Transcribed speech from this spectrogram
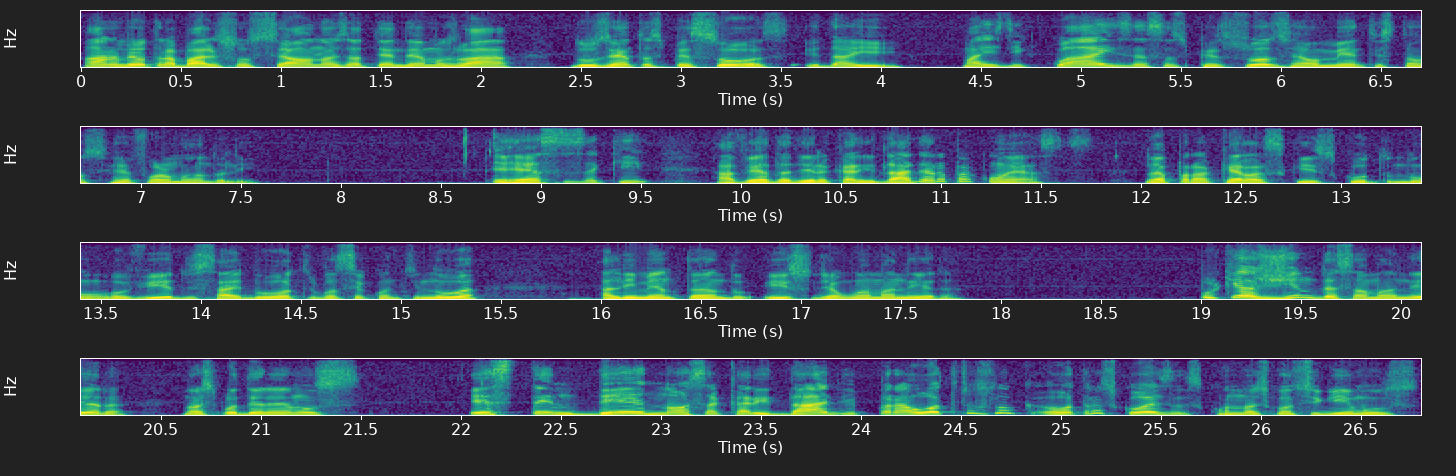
Ah, no meu trabalho social nós atendemos lá 200 pessoas. E daí? Mas de quais essas pessoas realmente estão se reformando ali? Essas aqui, a verdadeira caridade era para com essas. Não é para aquelas que escutam de um ouvido e saem do outro e você continua alimentando isso de alguma maneira. Porque agindo dessa maneira, nós poderemos estender nossa caridade para outras, outras coisas. Quando nós conseguimos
